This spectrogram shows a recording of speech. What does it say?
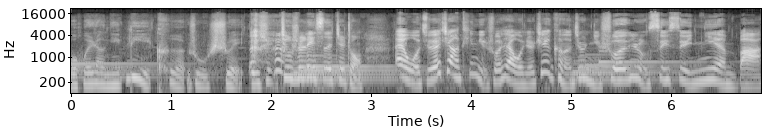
我会让您立刻入睡。就是就是类似这种，哎，我觉得这样听你说一下，我觉得这可能就是你说的那种碎碎念吧。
